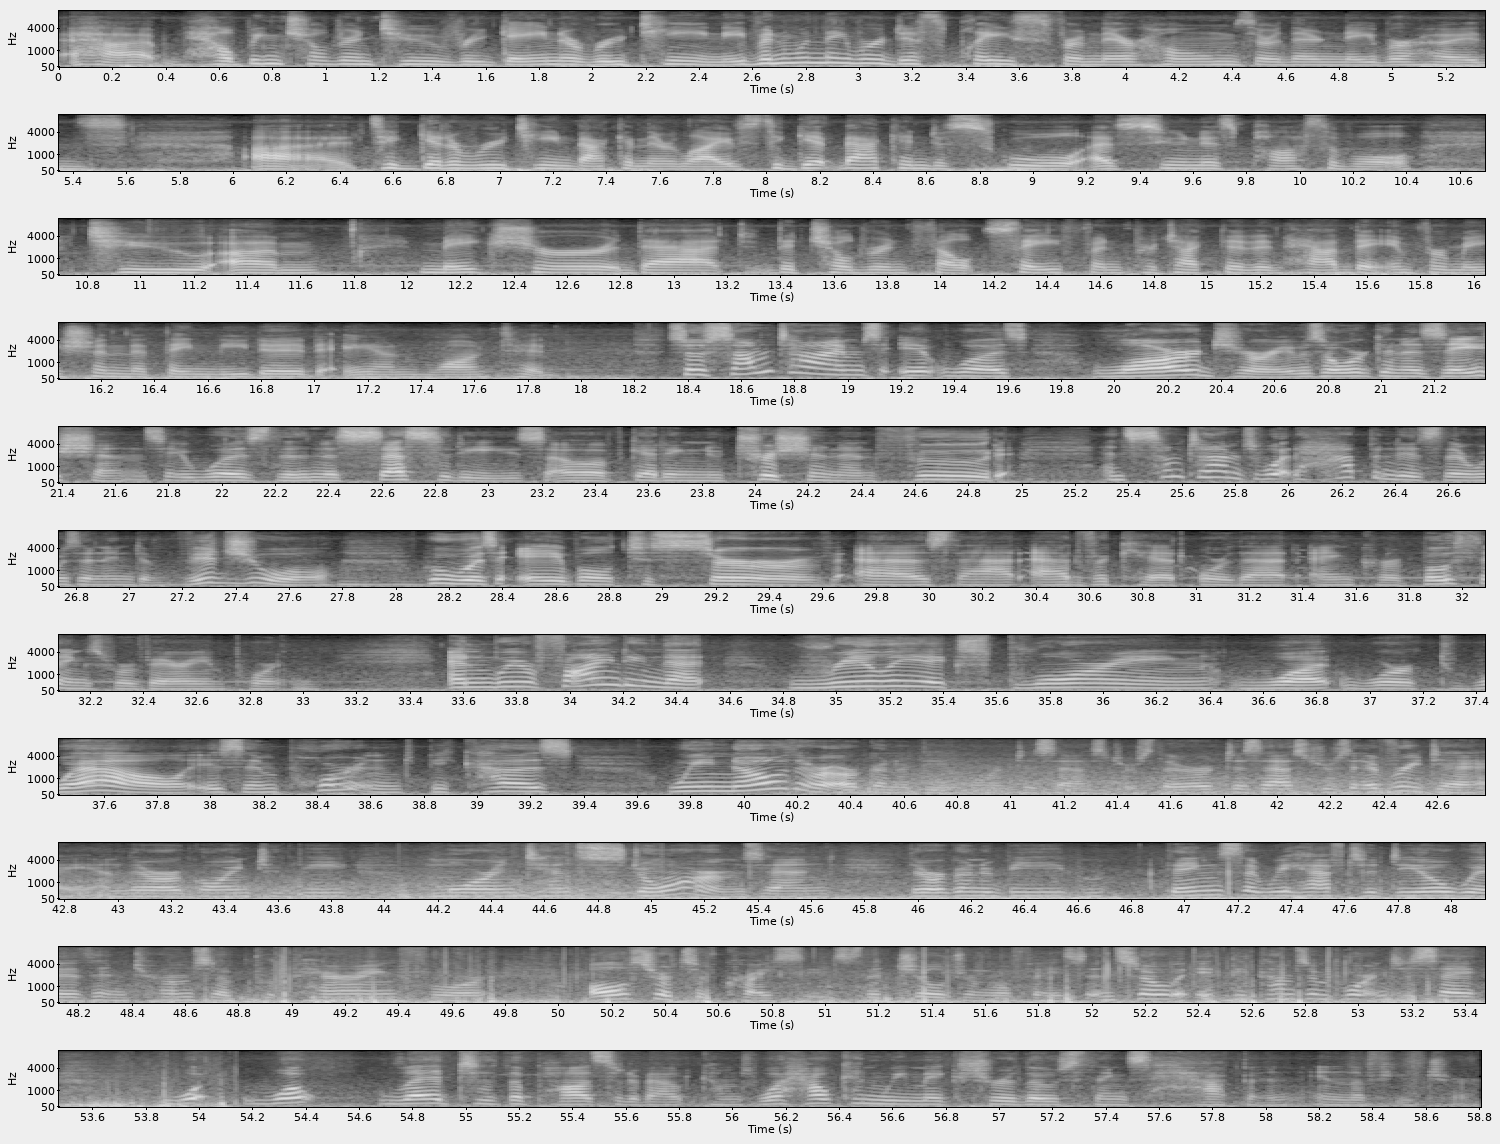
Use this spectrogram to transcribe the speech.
uh, helping children to regain a routine, even when they were displaced from their homes or their neighborhoods uh, to get a routine back in their lives, to get back into school as soon as possible, to um, make sure that the children felt safe and protected and had the information that they needed and wanted. So sometimes it was larger, it was organizations, it was the necessities of getting nutrition and food. And sometimes what happened is there was an individual mm -hmm. who was able to serve as that advocate or that anchor. Both things were very important. And we're finding that really exploring what worked well is important because we know there are going to be more disasters. There are disasters every day, and there are going to be more intense storms, and there are going to be things that we have to deal with in terms of preparing for all sorts of crises that children will face. And so it becomes important to say, what, what, led to the positive outcomes? Well, how can we make sure those things happen in the future?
